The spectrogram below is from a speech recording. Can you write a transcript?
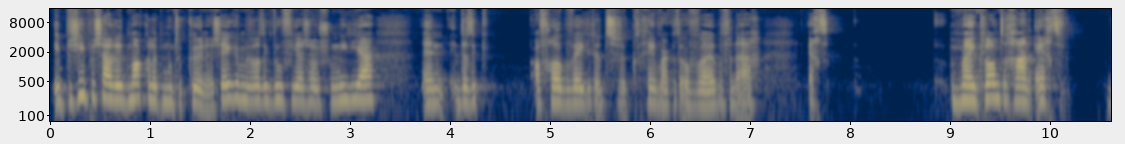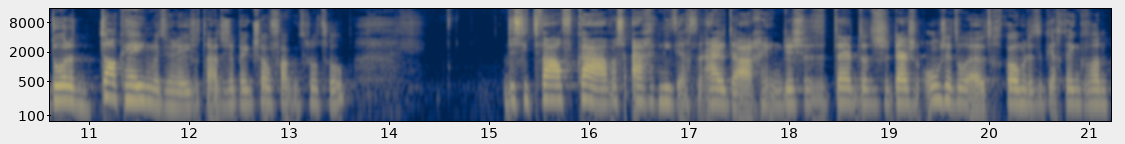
in principe zou dit makkelijk moeten kunnen. Zeker met wat ik doe via social media. En dat ik afgelopen weken, dat is hetgeen waar ik het over wil hebben vandaag, echt. Mijn klanten gaan echt door het dak heen met hun resultaten. Dus daar ben ik zo fucking trots op. Dus die 12k was eigenlijk niet echt een uitdaging. Dus daar, dat is, daar is een omzetdoel uitgekomen dat ik echt denk van...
